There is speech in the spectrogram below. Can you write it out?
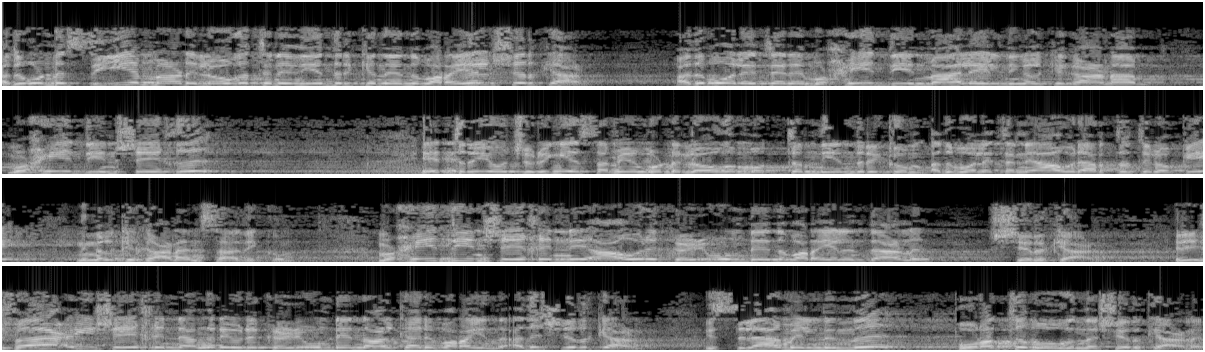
അതുകൊണ്ട് സി എം ആണ് ലോകത്തിനെ നിയന്ത്രിക്കുന്നത് എന്ന് പറയൽ ഷിർക്കാണ് അതുപോലെ തന്നെ മൊഹീദ്ദീൻ മാലയിൽ നിങ്ങൾക്ക് കാണാം. മൊഹീദ്ദീൻ ഷെയ്ഖ് എത്രയോ ചുരുങ്ങിയ സമയം കൊണ്ട് ലോകം മൊത്തം നിയന്ത്രിക്കും. അതുപോലെ തന്നെ ആ ഒരു അർത്ഥത്തിലൊക്കെ നിങ്ങൾക്ക് കാണാൻ സാധിക്കും. മൊഹീദ്ദീൻ ഷെയ്ഖിന് ആ ഒരു കഴിവുണ്ട് എന്ന് പറയൽ എന്താണ്? ഷിർക്കാണ് റിഫായി ഷെയ്ഖിന് അങ്ങനെ ഒരു കഴിവുണ്ട് എന്ന് ആൾക്കാർ പറയുന്നു. അത് ഷിർക്കാണ്. ഇസ്ലാമിൽ നിന്ന് പുറത്തു പോകുന്ന ഷിർക്കാണ്.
